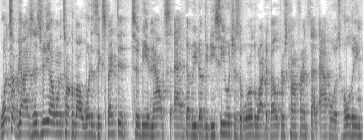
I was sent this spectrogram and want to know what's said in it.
What's up guys, in this video I want to talk about what is expected to be announced at WWDC, which is the Worldwide Developers Conference that Apple is holding.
